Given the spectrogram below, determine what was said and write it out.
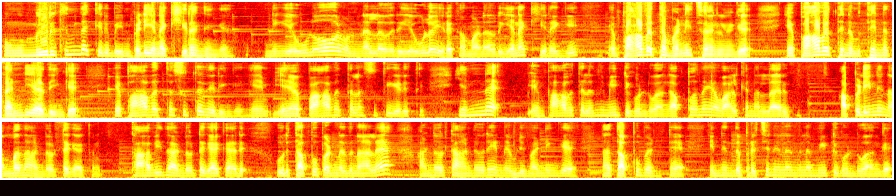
உன் மிகுந்த கிருபையின்படி எனக்கு இறங்குங்க நீங்கள் எவ்வளோ நல்லவர் எவ்வளோ இரக்கமானவர். எனக்கு இறங்கி என் பாவத்தை மன்னிச்சனுங்க என் பாவத்தை நிமித்தம் என்ன தண்டியாதீங்க. என் பாவத்தை சுத்திகரிங்க. என் என் பாவத்தெல்லாம் சுத்திகரித்து என்ன என் பாவத்திலேருந்து மீட்டு கொண்டு வாங்க? அப்போ தான் என் வாழ்க்கை நல்லா இருக்கும். அப்படின்னு நம்ம தான் ஆண்டவர்கிட்ட கேட்கணும். தாவித ஆண்டவர்கிட்ட கேட்காரு. ஒரு தப்பு பண்ணதுனால ஆண்டவர்கிட்ட ஆண்டவரே என்னை இப்படி மன்னிங்க. நான் தப்பு பண்ணிட்டேன். என்னை இந்த பிரச்சனையிலேருந்துலாம் மீட்டு கொண்டு வாங்க.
